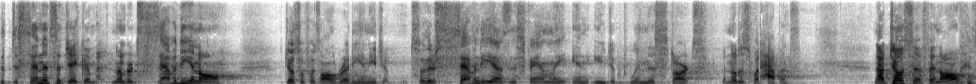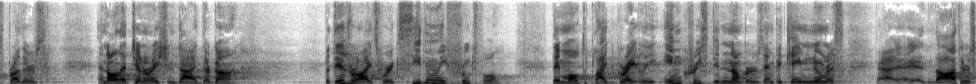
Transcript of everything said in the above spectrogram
The descendants of Jacob numbered 70 in all. Joseph was already in Egypt. So there's 70 as this family in Egypt when this starts. But notice what happens. Now, Joseph and all his brothers and all that generation died. They're gone. But the Israelites were exceedingly fruitful they multiplied greatly, increased in numbers, and became numerous. Uh, the author is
